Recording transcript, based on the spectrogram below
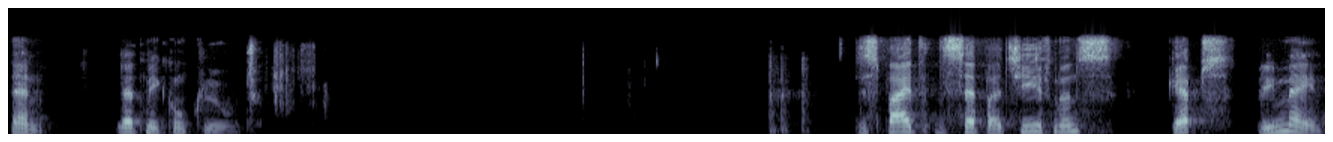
Then, let me conclude. Despite the SEPA achievements, gaps remain.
